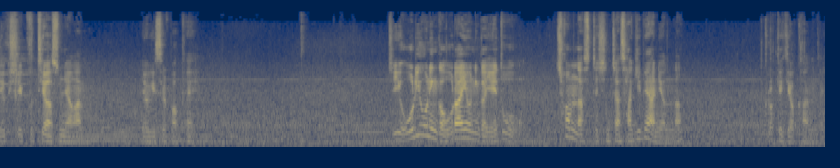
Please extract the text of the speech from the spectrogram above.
역시 구티어 순양함. 여기 있을 법해. 이 오리온인가 오라이온인가 얘도 처음 났을 때 진짜 사기배 아니었나? 그렇게 기억하는데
